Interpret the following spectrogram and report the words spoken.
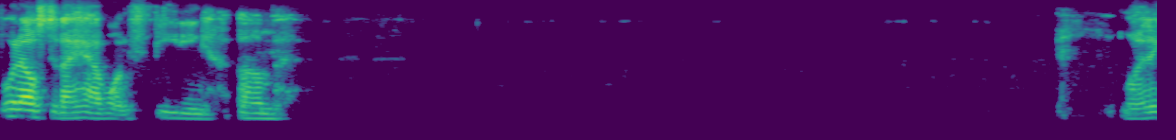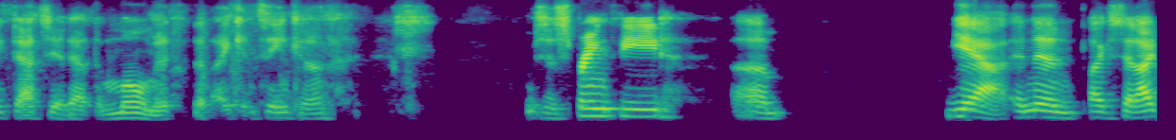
what else did I have on feeding? Um, well, I think that's it at the moment that I can think of. This is spring feed. Um, yeah, and then like I said, I,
